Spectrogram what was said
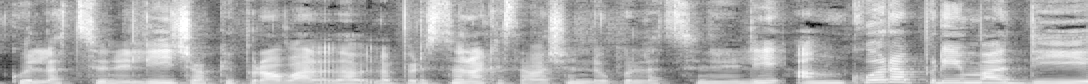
quell'azione lì, ciò che prova la, la, persona che sta facendo quell'azione lì, ancora prima di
